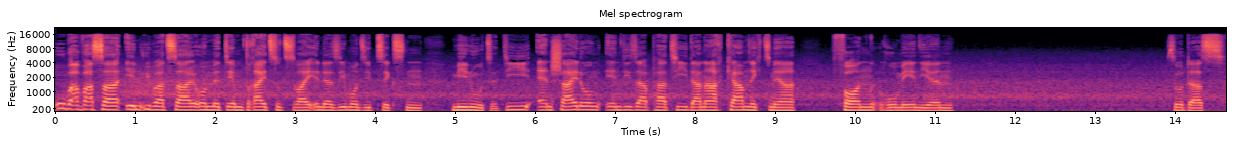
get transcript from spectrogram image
Oberwasser in Überzahl und mit dem 3 zu 2 in der 77. Minute. Die Entscheidung in dieser Partie. Danach kam nichts mehr von Rumänien. Sodass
